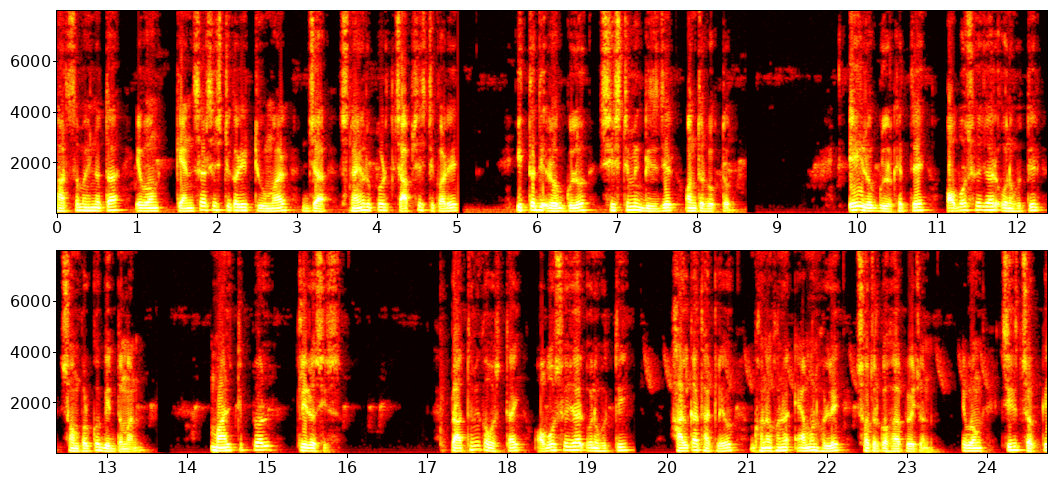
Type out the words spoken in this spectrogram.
ভারসাম্যহীনতা এবং ক্যান্সার সৃষ্টিকারী টিউমার যা স্নায়ুর উপর চাপ সৃষ্টি করে, ইত্যাদি রোগগুলো সিস্টেমিক ডিজিজের অন্তর্ভুক্ত। এই রোগগুলোর ক্ষেত্রে অবশ যাওয়ার অনুভূতির সম্পর্ক বিদ্যমান। Multiple sclerosis. প্রাথমিক অবস্থায় অবশ হয়ে যাওয়ার অনুভূতি হালকা থাকলেও ঘন ঘন এমন হলে সতর্ক হওয়া প্রয়োজন এবং চিকিৎসককে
